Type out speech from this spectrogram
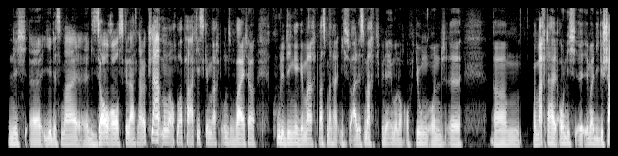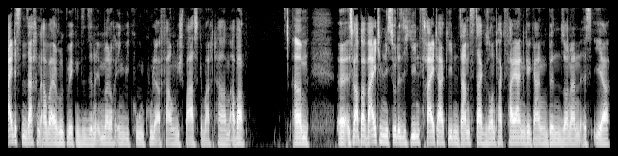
nicht äh, jedes Mal äh, die Sau rausgelassen habe. Klar hat man auch mal Partys gemacht und so weiter, coole Dinge gemacht, was man halt nicht so alles macht. Ich bin ja immer noch auch jung und äh, ähm, man macht da halt auch nicht äh, immer die gescheitesten Sachen, aber rückwirkend sind sie dann immer noch irgendwie cool, coole Erfahrungen, die Spaß gemacht haben. Aber ähm, äh, es war bei weitem nicht so, dass ich jeden Freitag, jeden Samstag, Sonntag feiern gegangen bin, sondern es eher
